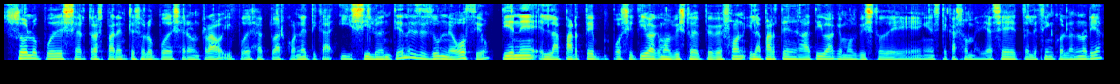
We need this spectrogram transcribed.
solo puedes ser transparente, solo puedes ser honrado y puedes actuar con ética. Y si lo entiendes desde un negocio, tiene la parte positiva que hemos visto de Pepefon y la parte negativa que hemos visto de, en este caso, Mediaset, Telecinco, La Noria.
